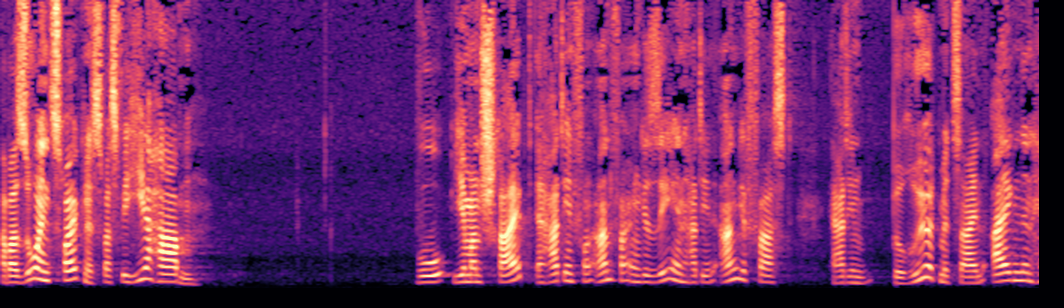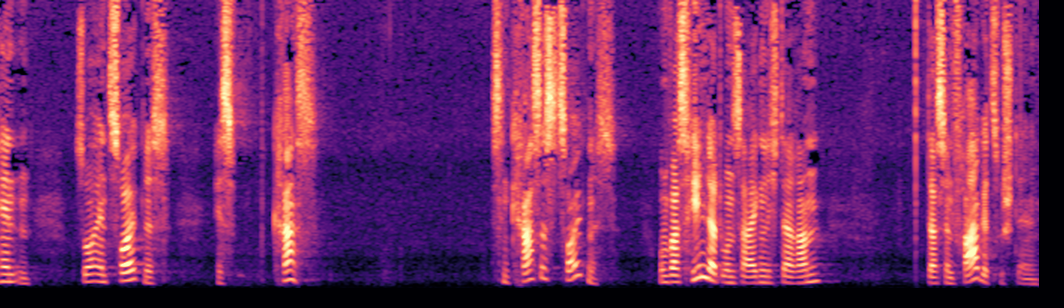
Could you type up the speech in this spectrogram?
Aber so ein Zeugnis, was wir hier haben, wo jemand schreibt, er hat ihn von Anfang an gesehen, hat ihn angefasst, er hat ihn berührt mit seinen eigenen Händen. So ein Zeugnis ist krass. Ist ein krasses Zeugnis. Und was hindert uns eigentlich daran, das in Frage zu stellen,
